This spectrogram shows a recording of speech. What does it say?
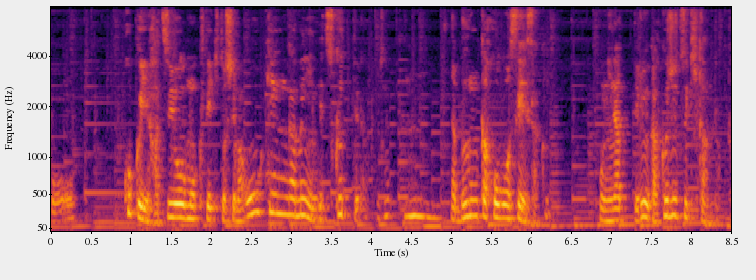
こう、国威発揚を目的として、まあ王権がメインで作ってたんですね。うん文化保護政策を担ってる学術機関だったと。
